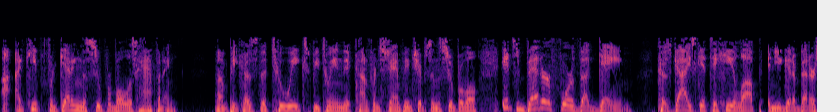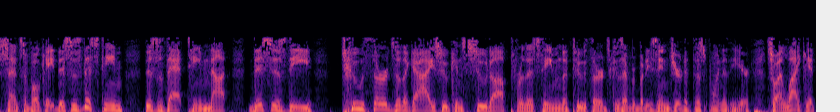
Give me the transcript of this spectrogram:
I, I keep forgetting the Super Bowl is happening uh, because the two weeks between the conference championships and the Super Bowl, it's better for the game because guys get to heal up and you get a better sense of okay, this is this team, this is that team, not this is the two thirds of the guys who can suit up for this team and the two thirds because everybody's injured at this point of the year. So I like it,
